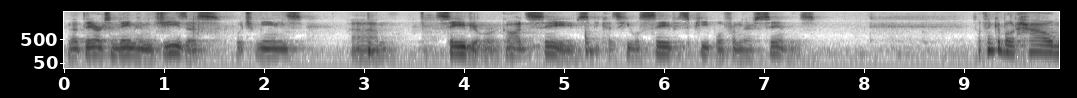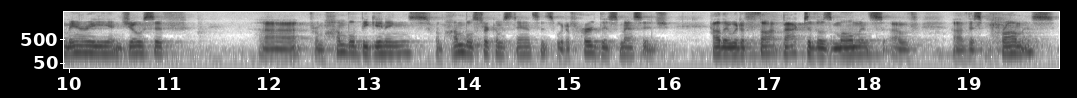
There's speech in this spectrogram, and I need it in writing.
and that they are to name him Jesus, which means um, Savior, or God saves, because he will save his people from their sins. So think about how Mary and Joseph, uh, from humble beginnings, from humble circumstances, would have heard this message how they would have thought back to those moments of uh, this promise,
